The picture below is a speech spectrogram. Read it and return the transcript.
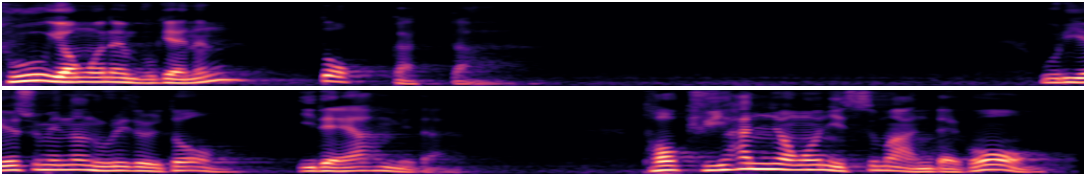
두 영혼의 무게는 똑같다. 우리 예수 믿는 우리들도 이래야 합니다. 더 귀한 영혼 있으면 안 되고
